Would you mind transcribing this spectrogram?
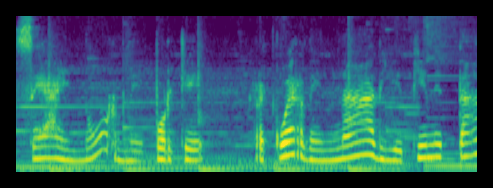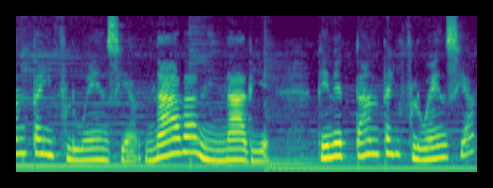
sea enorme, porque recuerde, nadie tiene tanta influencia, nada ni nadie tiene tanta influencia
